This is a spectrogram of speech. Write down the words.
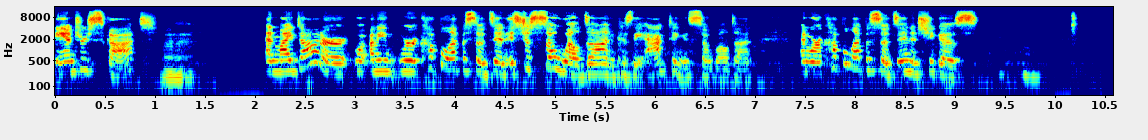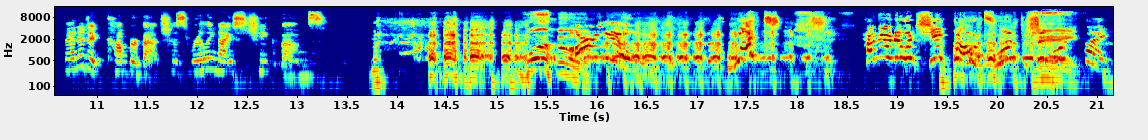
andrew scott Mhm. and my daughter i mean we're a couple episodes in it's just so well done because the acting is so well done and we're a couple episodes in and she goes "Hmm, benedict cumberbatch has really nice cheekbones Whoa! are you what how do you know what cheekbones look should Hey. look like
